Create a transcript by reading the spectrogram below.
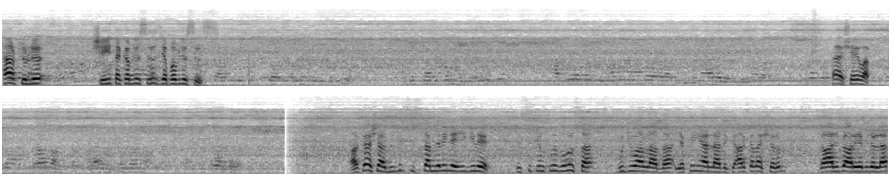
her türlü şeyi takabilirsiniz, yapabilirsiniz. Her şey var. Arkadaşlar müzik sistemleriyle ilgili bir sıkıntınız olursa bu civarlarda yakın yerlerdeki arkadaşlarım Galip'i arayabilirler.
